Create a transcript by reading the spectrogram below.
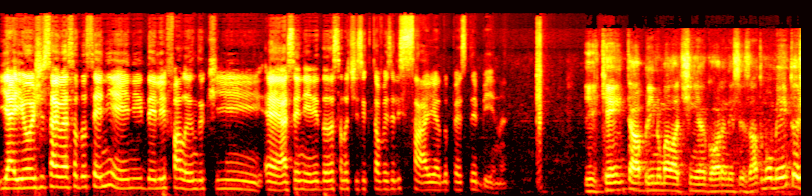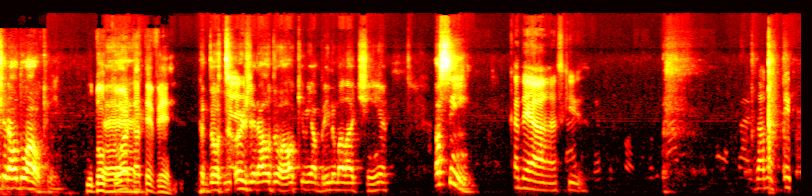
E aí hoje saiu essa do CNN dele falando que. É, a CNN dando essa notícia que talvez ele saia do PSDB, né? E quem tá abrindo uma latinha agora nesse exato momento é Geraldo Alckmin. O doutor É. da TV. O doutor Geraldo Alckmin abrindo uma latinha. Assim, Cadê as que. Da notícia.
